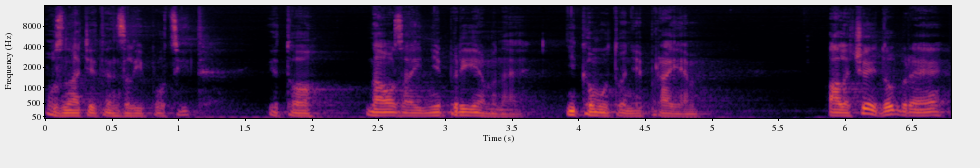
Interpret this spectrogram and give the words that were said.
Poznáte ten zlý pocit. Je to naozaj nepríjemné. Nikomu to neprajem. Ale čo je dobré,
